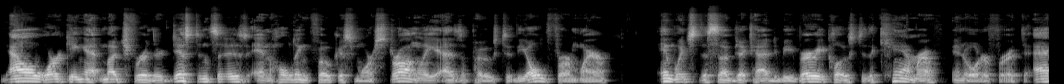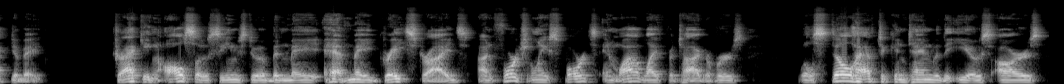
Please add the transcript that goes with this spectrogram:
now working at much further distances and holding focus more strongly as opposed to the old firmware, in which the subject had to be very close to the camera in order for it to activate. Tracking also seems to have been made have made great strides. Unfortunately, sports and wildlife photographers will still have to contend with the EOS R's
